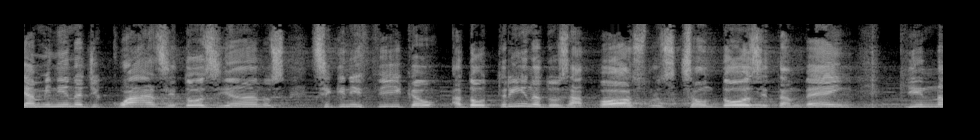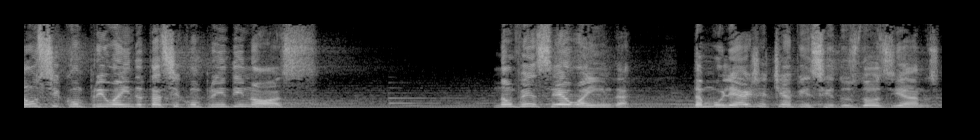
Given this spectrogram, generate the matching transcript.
E a menina de quase 12 anos significa a doutrina dos apóstolos, que são 12 também, que não se cumpriu ainda, está se cumprindo em nós. Não venceu ainda da mulher já tinha vencido os 12 anos,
